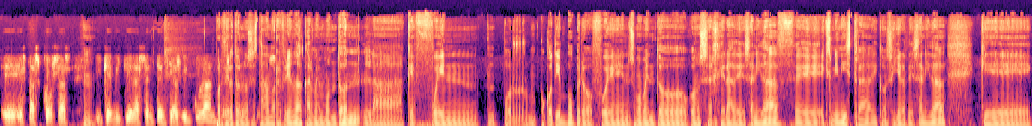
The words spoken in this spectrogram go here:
eh, estas cosas hmm. y que emitiera sentencias vinculantes. Por cierto, nos estábamos refiriendo a Carmen Montón, la que fue por un poco tiempo, pero fue en su momento consejera de Sanidad, eh, exministra y consejera de Sanidad, que,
